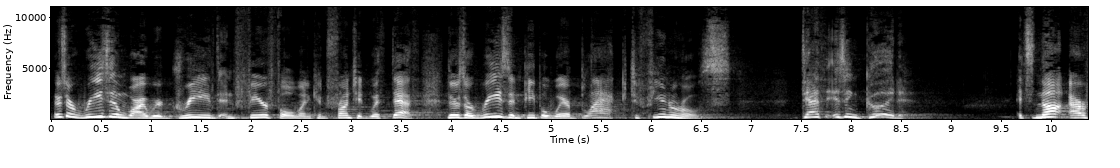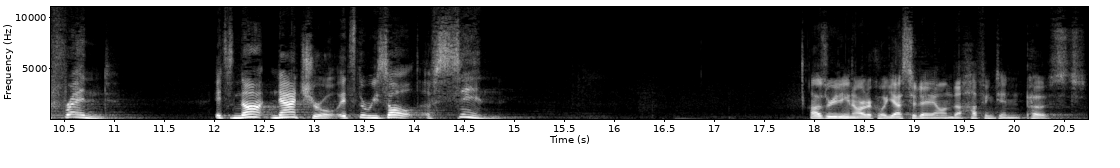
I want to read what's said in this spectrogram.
There's a reason why we're grieved and fearful when confronted with death. There's a reason people wear black to funerals. Death isn't good, it's not our friend. It's not natural, it's the result of sin. I was reading an article yesterday on the Huffington Post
